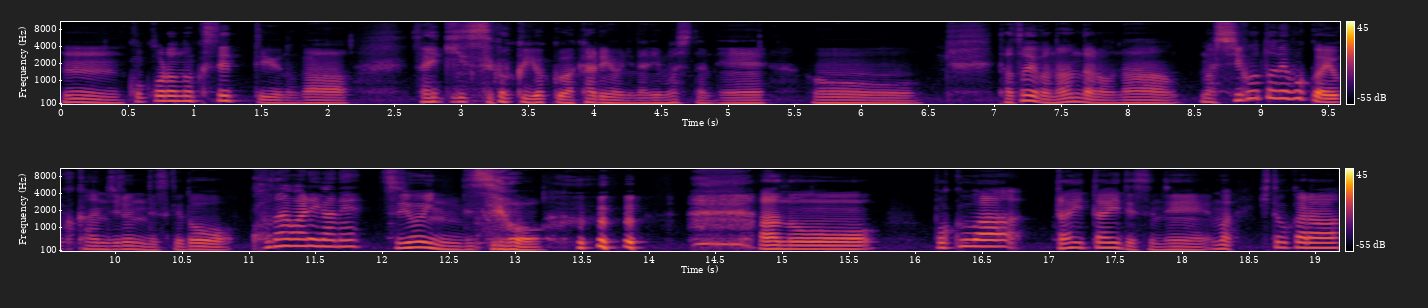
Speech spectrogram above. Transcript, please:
うん、心の癖っていうのが最近すごくよくわかるようになりましたね。うん。例えばなんだろうな。まあ、仕事で僕はよく感じるんですけど、こだわりがね、強いんですよ。あのー、僕は大体ですね、まあ、人から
